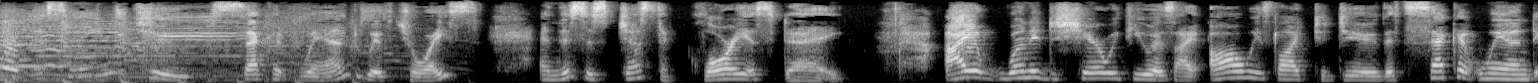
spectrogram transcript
You're listening to Second Wind with Joyce, and this is just a glorious day. I wanted to share with you, as I always like to do, that Second Wind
